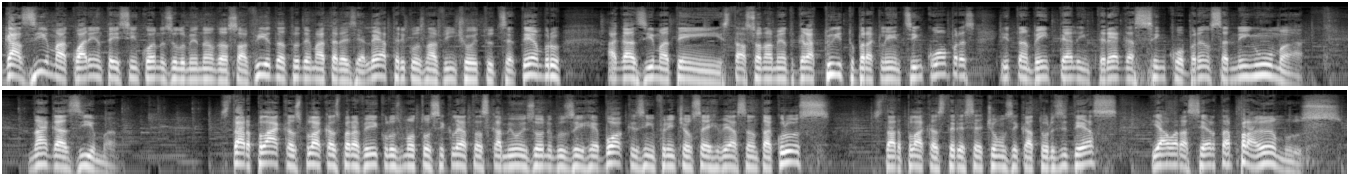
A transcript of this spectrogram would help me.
Gazima, 45 anos iluminando a sua vida, tudo em materiais elétricos na 28 de setembro. A Gazima tem estacionamento gratuito para clientes em compras e também teleentrega sem cobrança nenhuma. Na Gazima. Star Placas, placas para veículos, motocicletas, caminhões, ônibus e reboques em frente ao CRVA Santa Cruz. Star Placas 3711 1410 e a hora certa para Amos.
